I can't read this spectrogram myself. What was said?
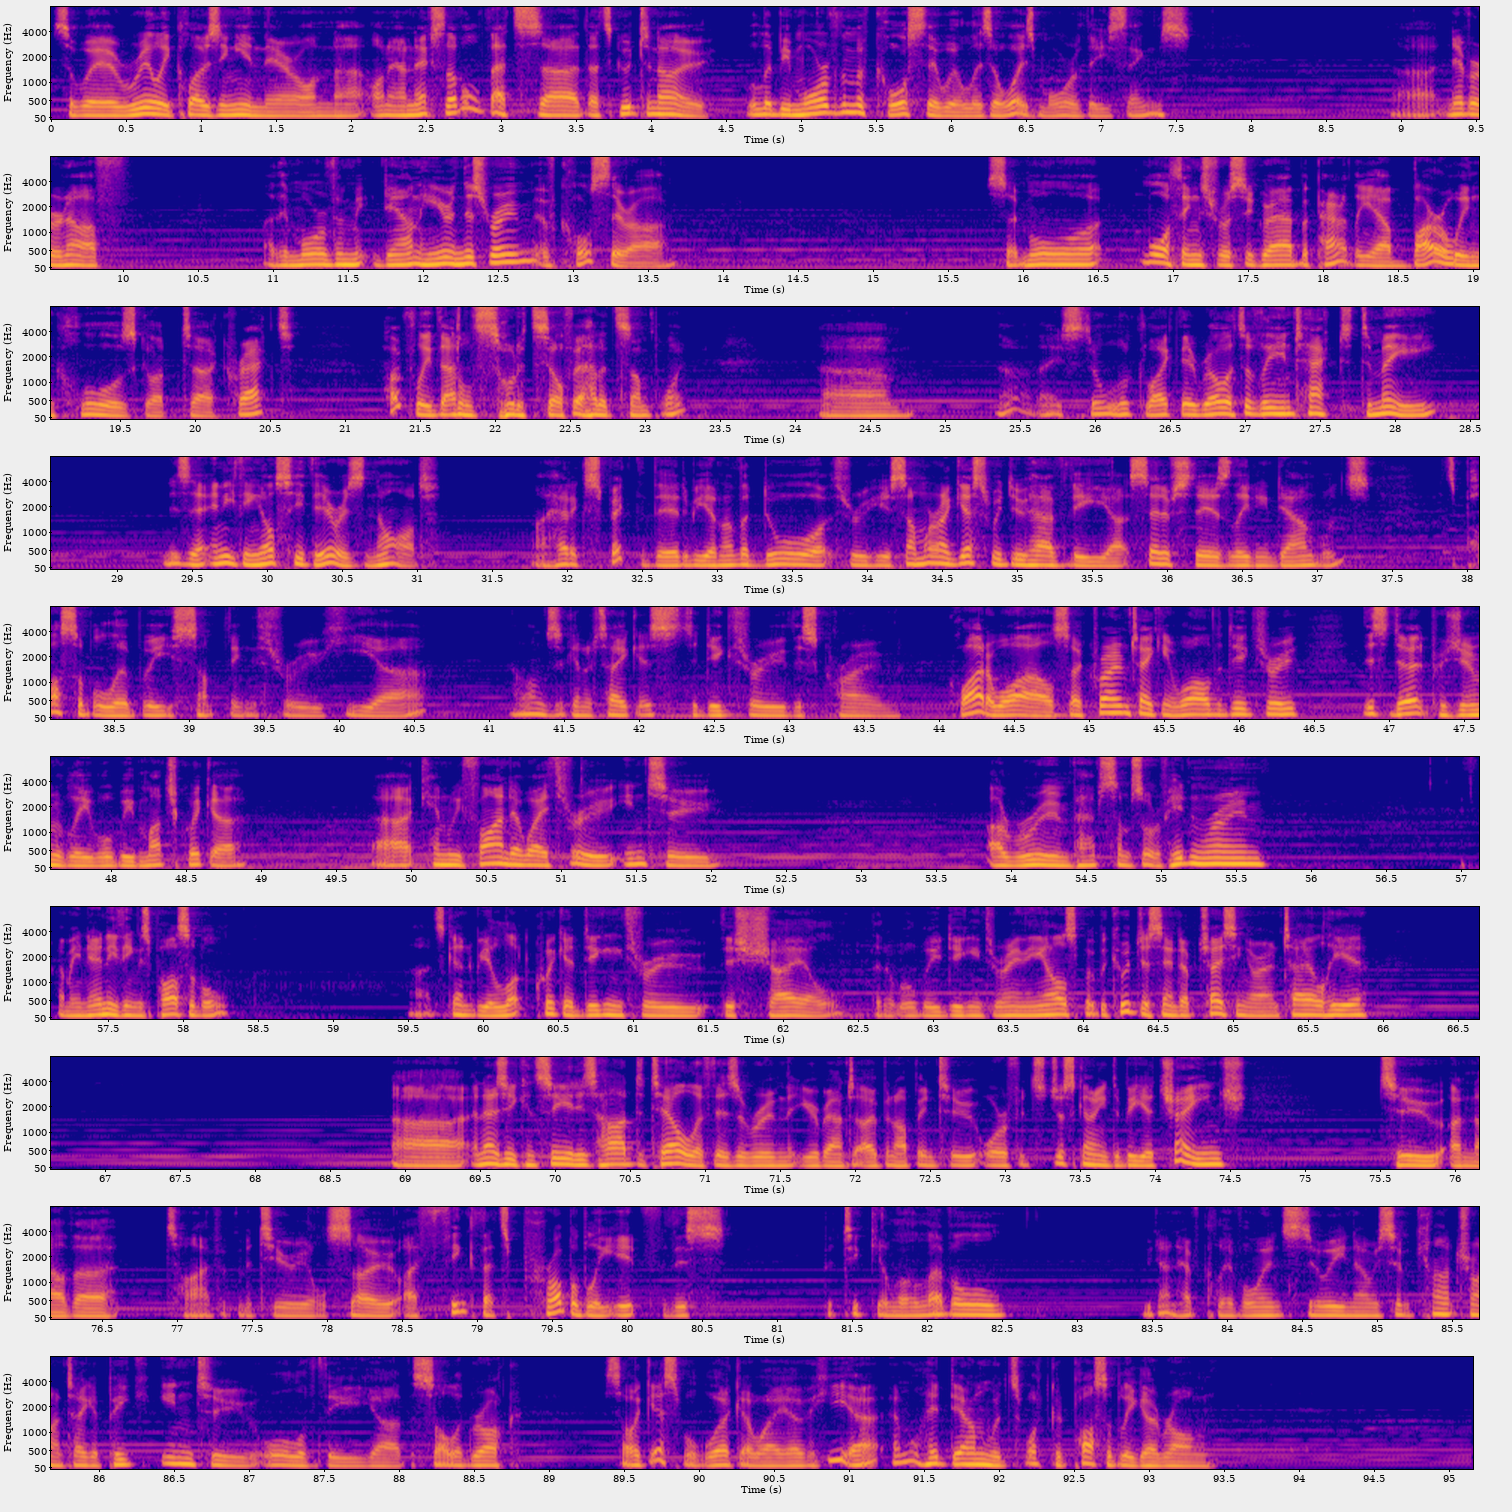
So we're really closing in there on uh, on our next level. That's uh, that's good to know. Will there be more of them? Of course there will. There's always more of these things. Uh, never enough. Are there more of them down here in this room? Of course there are. So more more things for us to grab. Apparently our burrowing claws got uh, cracked. Hopefully that'll sort itself out at some point. Um, no, they still look like they're relatively intact to me. Is there anything else here? There is not. I had expected there to be another door through here somewhere. I guess we do have the uh, set of stairs leading downwards. It's possible there'll be something through here. How long is it going to take us to dig through this chrome? quite a while. So chrome taking a while to dig through. This dirt presumably will be much quicker. Uh, can we find our way through into a room, perhaps some sort of hidden room? I mean, anything's possible. Uh, it's going to be a lot quicker digging through this shale than it will be digging through anything else, but we could just end up chasing our own tail here. Uh, and as you can see, it is hard to tell if there's a room that you're about to open up into or if it's just going to be a change to another type of material. So I think that's probably it for this particular level. We don't have clairvoyance, do we? No, so we can't try and take a peek into all of the, uh, the solid rock. So I guess we'll work our way over here and we'll head downwards. What could possibly go wrong?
